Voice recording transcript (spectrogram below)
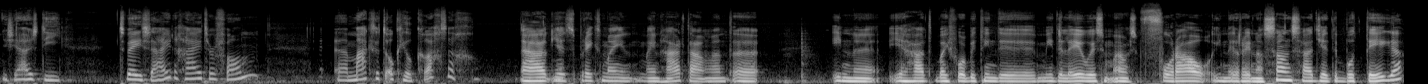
Dus juist die tweezijdigheid ervan uh, maakt het ook heel krachtig. Ja, je spreekt mijn, mijn hart aan, want uh, in, uh, je had bijvoorbeeld in de middeleeuwen, maar vooral in de renaissance had je de bottega,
